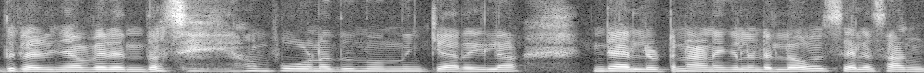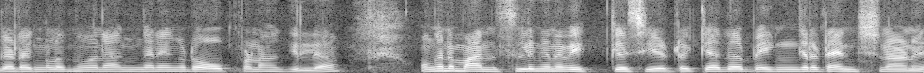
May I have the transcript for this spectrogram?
ഇത് കഴിഞ്ഞ് അവരെന്താ ചെയ്യാൻ പോണതെന്നൊന്നും എനിക്കറിയില്ല. എന്റെ അല്ലുട്ടനാണെങ്കിലുണ്ടല്ലോ ചില സങ്കടങ്ങളൊന്നും അവൻ അങ്ങനെ അങ്ങോട്ട് ഓപ്പൺ ആക്കില്ല. അങ്ങനെ മനസ്സിലിങ്ങനെ വെക്കുക ചെയ്യട്ടോ എനിക്ക് അത് ഭയങ്കര ടെൻഷനാണ്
